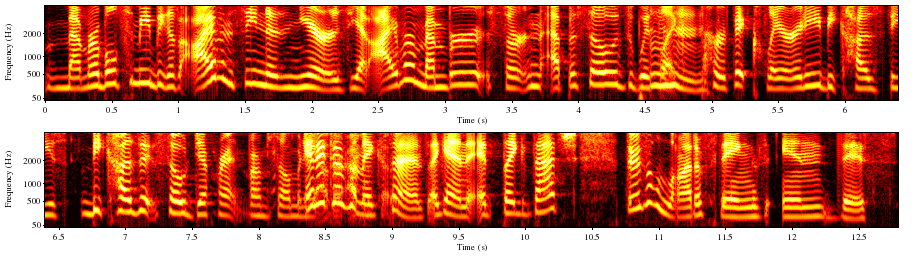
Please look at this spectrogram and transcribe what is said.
memorable to me because I haven't seen it in years yet. I remember certain episodes with Mm-hmm. like perfect clarity because these because it's so different from so many and it doesn't make sense again it like that's sh- there's a lot of things in this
